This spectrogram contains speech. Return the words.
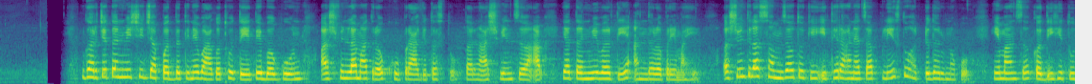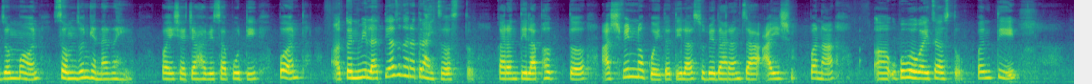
घरचे तन्वीशी ज्या पद्धतीने वागत होते ते बघून अश्विनला मात्र खूप राग येत असतो. कारण अश्विनचं आ या तन्वीवरती आंधळं प्रेम आहे. अश्विन तिला समजावतो की इथे राहण्याचा प्लीज तू हट्ट धरू नको. हे माणसं कधीही तुझं मन समजून घेणार नाही. पैशाच्या हवेसापोटी पण तन्वीला त्याच घरात राहायचं असतं. कारण तिला फक्त अश्विन नको आहे तर तिला सुभेदारांचा आयुषपणा उपभोगायचा असतो. पण ती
